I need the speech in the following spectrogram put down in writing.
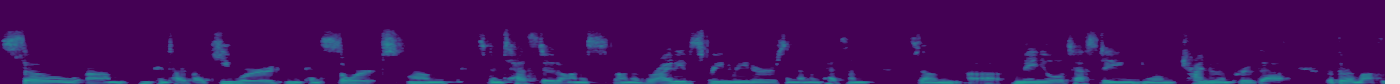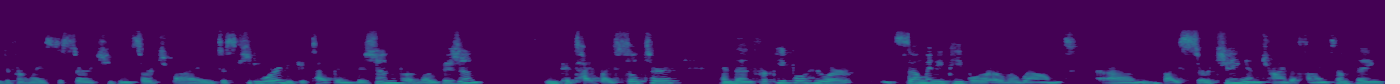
So um, you can type by keyword, you can sort. Um, it's been tested on a, on a variety of screen readers, and then we've had some some uh, manual testing and trying to improve that. But there are lots of different ways to search. You can search by just keyword. You could type in vision or low vision. You could type by filter. And then for people who are, so many people are overwhelmed um, by searching and trying to find something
